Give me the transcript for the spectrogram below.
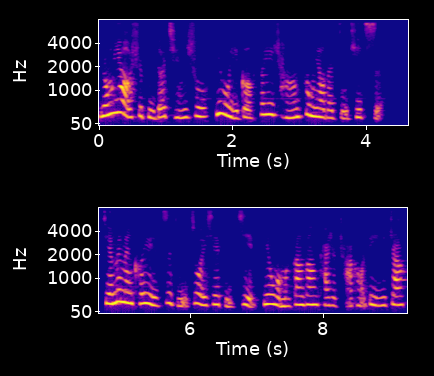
荣耀是彼得前书又一个非常重要的主题词。姐妹们可以自己做一些笔记，因为我们刚刚开始查考第一章，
